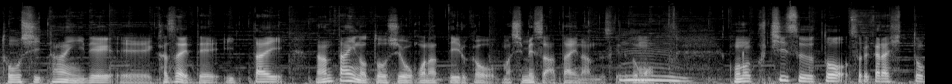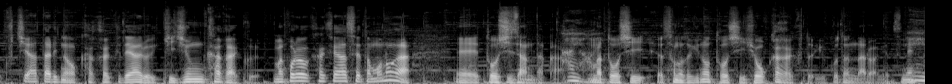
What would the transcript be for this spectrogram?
投資単位で、えー数えて一体何単位の投資を行っているかを、まあ、示す値なんですけれども、うんこの口数とそれから一口当たりの価格である基準価格、まあ、これを掛け合わせたものが、えー投資残高、はいはい。まあ、投資その時の投資評価額ということになるわけですね。え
